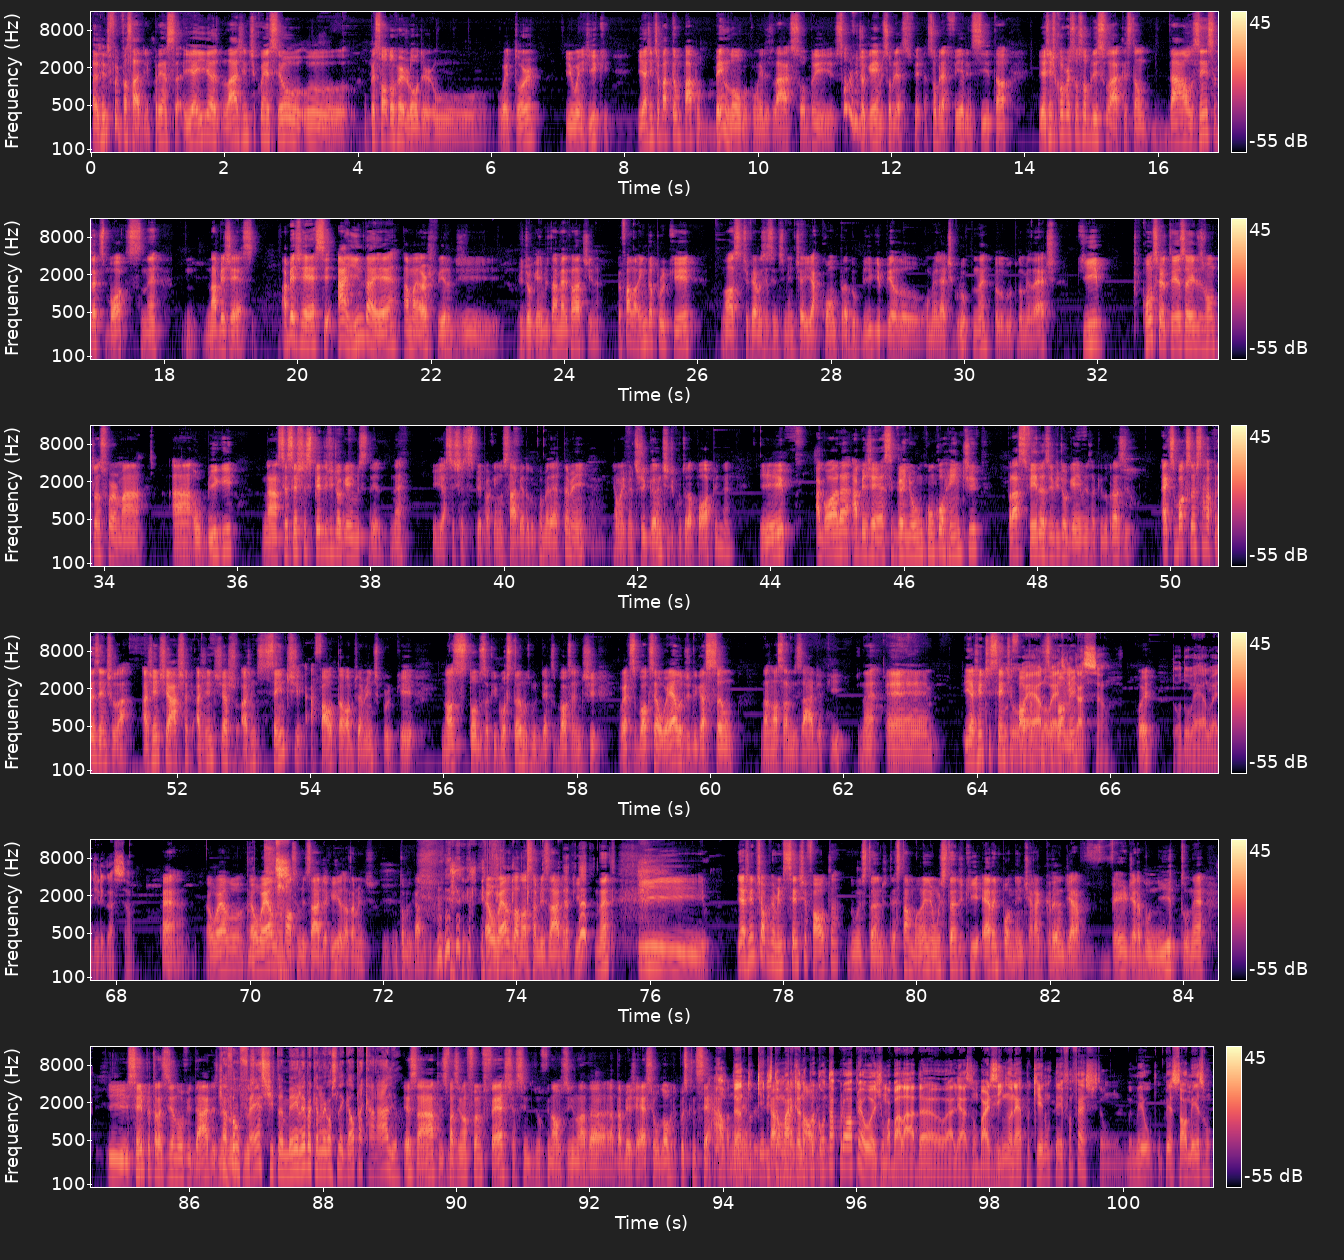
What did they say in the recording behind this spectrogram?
A gente foi passada de imprensa e aí lá a gente conheceu o, o pessoal do Overloader, o, o Heitor e o Henrique. E a gente bateu um papo bem longo com eles lá sobre, sobre videogame, sobre, sobre a feira em si e tal. E a gente conversou sobre isso lá, a questão da ausência do Xbox, né? na BGS. A BGS ainda é a maior feira de videogames da América Latina. Eu falo ainda porque nós tivemos recentemente aí a compra do Big pelo Omelete Group, né? Pelo grupo do Omelete, que com certeza eles vão transformar a, o Big na CCXP de videogames dele, né? E a CCXP, para quem não sabe, é do grupo Omelete também. É um evento gigante de cultura pop, né? E agora a BGS ganhou um concorrente para as feiras de videogames aqui do Brasil. A Xbox não estava presente lá. A gente acha, a gente a gente sente a falta, obviamente, porque nós todos aqui gostamos muito de Xbox. A gente, o Xbox é o elo de ligação da nossa amizade aqui, né? É, e a gente sente Todo falta elo é de ligação. Oi? Todo elo é de ligação. É, é o elo, é o elo da nossa amizade aqui, exatamente. Muito obrigado. é o elo da nossa amizade aqui, né? E e a gente, obviamente, sente falta de um stand desse tamanho, um stand que era imponente, era grande, era verde, era bonito, né? E sempre trazia novidades. Tinha né? fanfest no... também, lembra que era um negócio legal pra caralho? Exato, eles faziam uma fanfest, assim, no finalzinho lá da, da BGS, ou logo depois que encerrava. Não, tanto lembro, que eles estão marcando por conta própria hoje, uma balada, aliás, um barzinho, né? Porque não teve fanfest. Então, meu, o pessoal mesmo,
